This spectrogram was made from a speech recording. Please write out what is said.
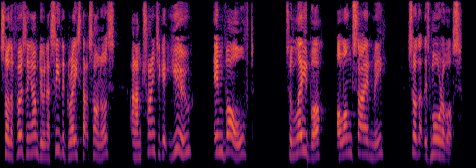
So the first thing I'm doing, I see the grace that's on us, and I'm trying to get you involved to labor alongside me so that there's more of us.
